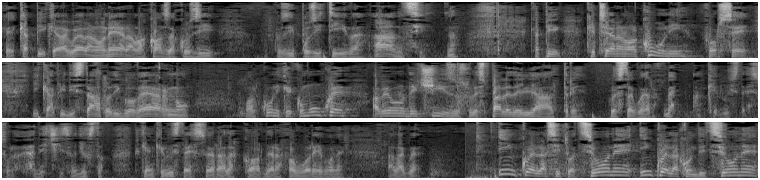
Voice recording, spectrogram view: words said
che capì che la guerra non era una cosa così, così positiva, anzi, no? capì che c'erano alcuni, forse i capi di Stato, di governo, o alcuni che comunque avevano deciso sulle spalle degli altri questa guerra. Beh, anche lui stesso l'aveva deciso, giusto? Perché anche lui stesso era d'accordo, era favorevole alla guerra. In quella situazione, in quella condizione,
